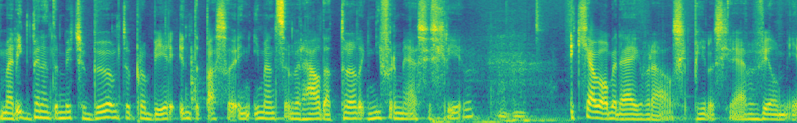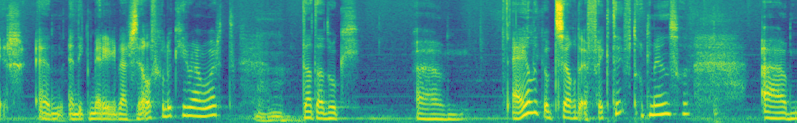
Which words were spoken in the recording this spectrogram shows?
Maar ik ben het een beetje beu om te proberen in te passen in iemands verhaal dat duidelijk niet voor mij is geschreven. Mm ik ga wel mijn eigen verhaal schrijven, veel meer. En, en ik merk dat ik daar zelf gelukkiger van word. Mhm. Dat dat ook ehm, eigenlijk hetzelfde effect heeft op mensen. Ehm,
